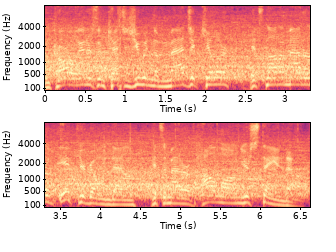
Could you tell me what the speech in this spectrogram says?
When Karl Anderson catches you in the magic killer, it's not a matter of if you're going down, it's a matter of how long you're staying down.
